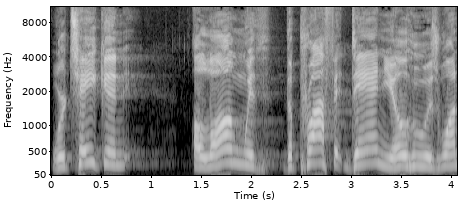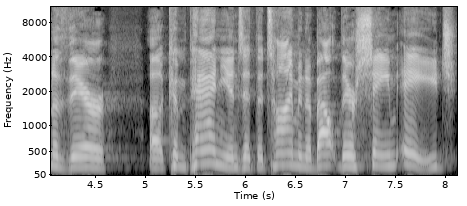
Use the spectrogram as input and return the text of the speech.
were taken along with the prophet Daniel, who was one of their uh, companions at the time and about their same age,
